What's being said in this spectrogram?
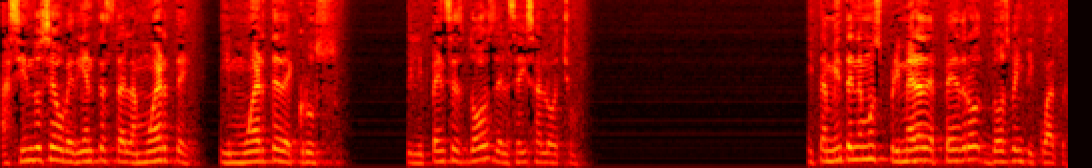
haciéndose obediente hasta la muerte y muerte de cruz. Filipenses 2 del 6 al 8. Y también tenemos Primera de Pedro 2.24.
